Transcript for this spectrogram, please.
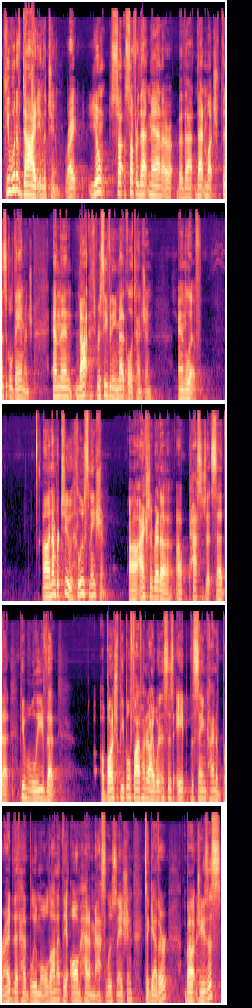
he would have died in the tomb, right? You don't su- suffer that man or that, that much physical damage and then not receive any medical attention and live. Uh, number two, hallucination. Uh, I actually read a, a passage that said that people believe that a bunch of people, 500 eyewitnesses, ate the same kind of bread that had blue mold on it. They all had a mass hallucination together about Jesus.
